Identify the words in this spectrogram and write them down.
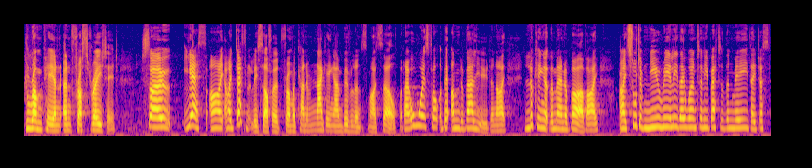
grumpy and, and frustrated. So, yes, I, I definitely suffered from a kind of nagging ambivalence myself, but I always felt a bit undervalued. And I, looking at the men above, I, I sort of knew really they weren't any better than me. They just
